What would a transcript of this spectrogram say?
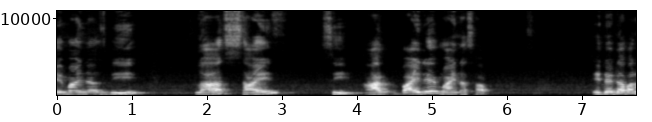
A minus B plus sine C. আর বাইরে মাইনাস হাফ। এটা এটা আবার?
